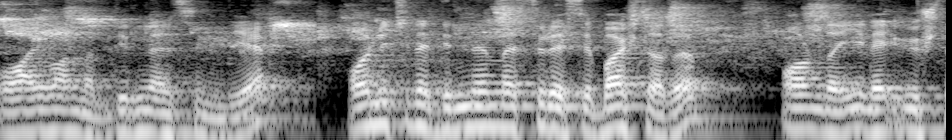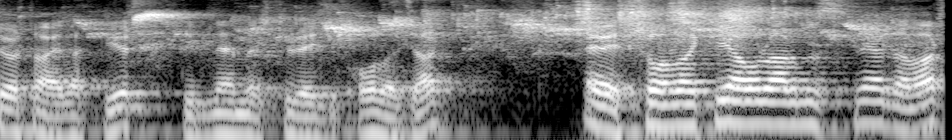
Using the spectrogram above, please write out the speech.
O hayvanla dinlensin diye. Onun için de dinlenme süresi başladı. Onun da yine 3-4 aylık bir dinlenme süreci olacak. Evet sonraki yavrularımız nerede var?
